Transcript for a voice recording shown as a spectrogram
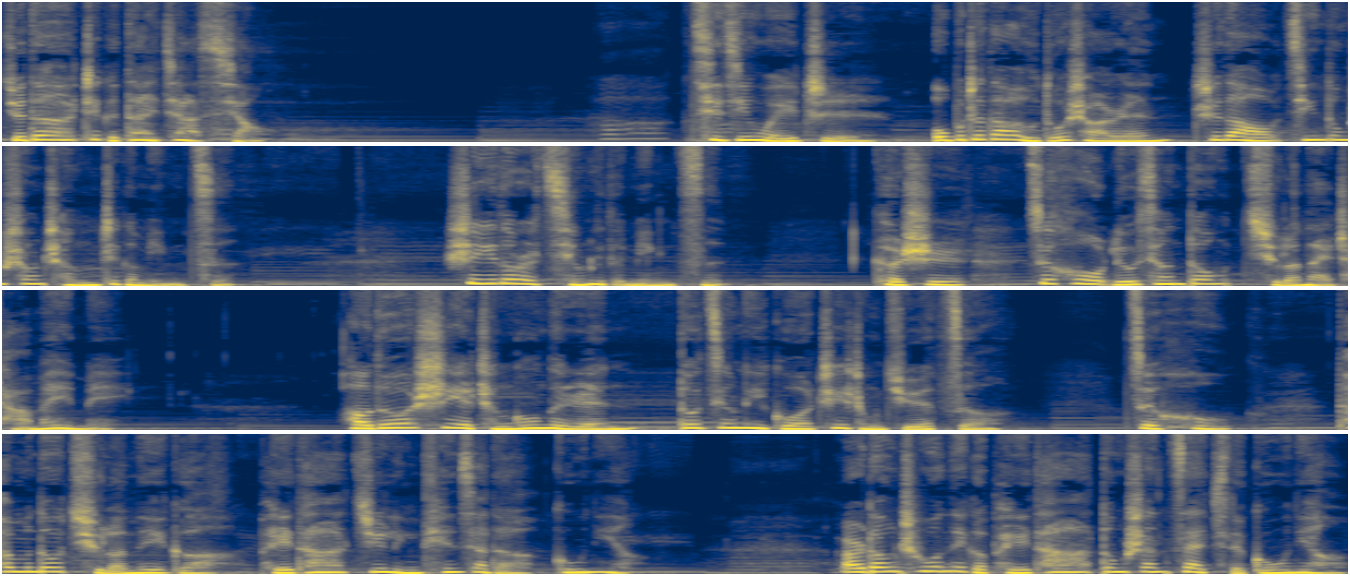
觉得这个代价小。迄今为止，我不知道有多少人知道京东商城这个名字，是一对情侣的名字，可是最后刘强东娶了奶茶妹妹。好多事业成功的人都经历过这种抉择，最后，他们都娶了那个陪他君临天下的姑娘，而当初那个陪他东山再起的姑娘，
